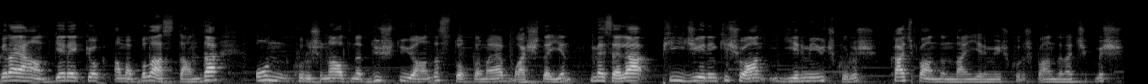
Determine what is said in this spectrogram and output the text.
Greyhound gerek yok. Ama Blast'tan da 10 kuruşun altına düştüğü anda stoklamaya başlayın. Mesela PGL'inki şu an 23 kuruş. Kaç bandından 23 kuruş bandına çıkmış?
